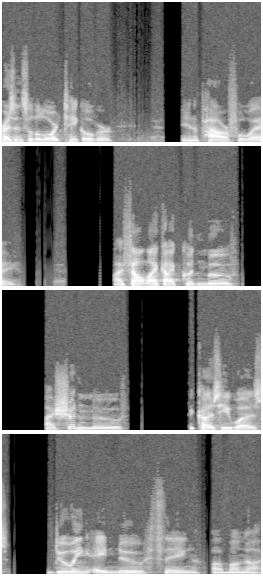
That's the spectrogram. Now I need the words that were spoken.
presence of the Lord take over in a powerful way. I felt like I couldn't move. I shouldn't move because he was doing a new thing among us.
